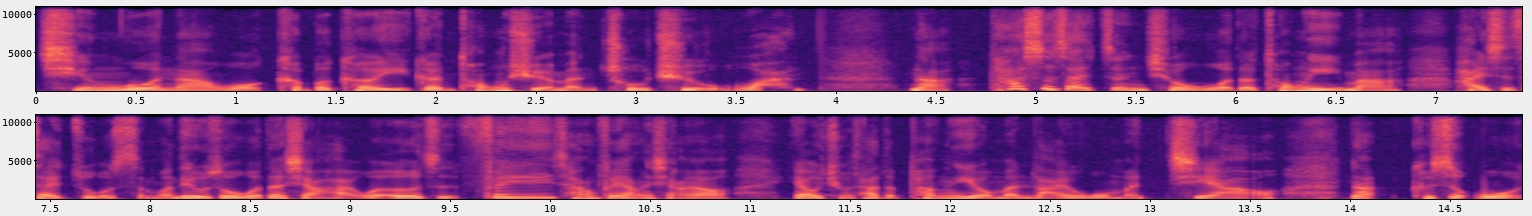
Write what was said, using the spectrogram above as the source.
请问啊，我可不可以跟同学们出去玩？”那他是在征求我的同意吗？还是在做什么？例如说，我的小孩，我儿子非常非常想要要求他的朋友们来我们家哦，那可是我。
